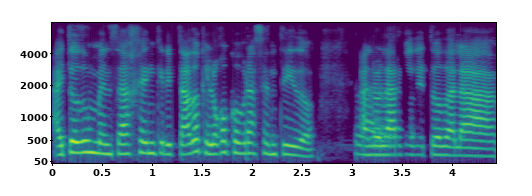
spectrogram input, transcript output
hay todo un mensaje encriptado que luego cobra sentido a lo largo de toda la,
